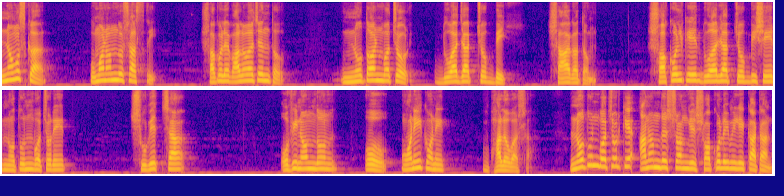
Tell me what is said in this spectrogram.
নমস্কার, উমানন্দ শাস্ত্রী। সকলে ভালো আছেন তো? নূতন বছর দু হাজার চব্বিশ, স্বাগতম। সকলকে দু হাজার চব্বিশে নতুন বছরের শুভেচ্ছা, অভিনন্দন ও অনেক অনেক ভালোবাসা। নতুন বছরকে আনন্দের সঙ্গে সকলে মিলে কাটান।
